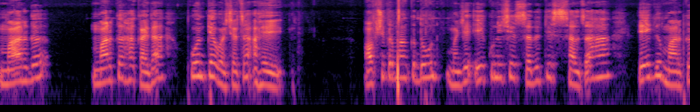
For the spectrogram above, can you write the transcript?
मार्ग मार्क हा कायदा कोणत्या वर्षाचा आहे? ऑप्शन क्रमांक दोन म्हणजे एकोणीसशे सदतीस सालचा हा एक मार्क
